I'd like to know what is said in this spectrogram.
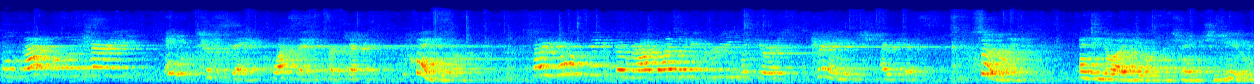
Well, that was a very interesting lesson for Jenny. Thank you. But I don't the rabbi would agree with your strange ideas. Certainly. Any new idea would be strange to you.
